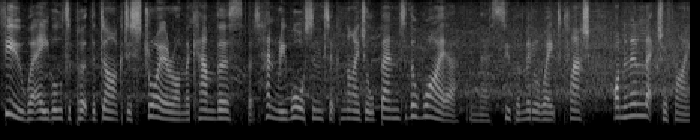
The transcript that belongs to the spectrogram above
Few were able to put the Dark Destroyer on the canvas, but Henry Wharton took Nigel Benn to the wire in their super middleweight clash on an electrifying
